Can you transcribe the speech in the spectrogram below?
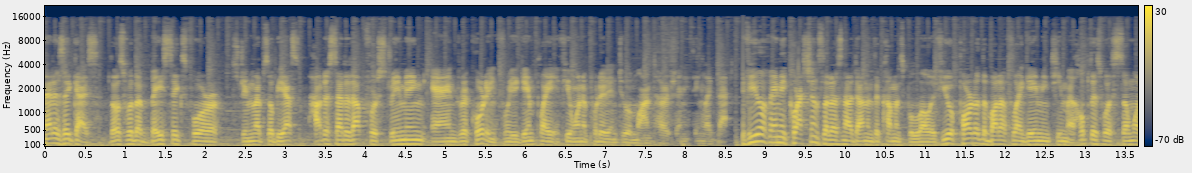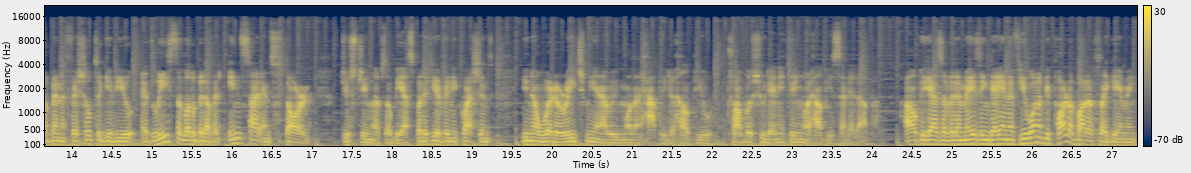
that is it guys. Those were the basics for Streamlabs OBS. How to set it up for streaming and recording for your gameplay if you want to put it into a montage, or anything like that. If you have any questions, let us know down in the comments below. If you are part of the Butterflie Gaming team, I hope this was somewhat beneficial to give you at least a little bit of an insight and start to Streamlabs OBS. But if you have any questions, you know where to reach me and I'll be more than happy to help you troubleshoot anything or help you set it up. I hope you guys have an amazing day and if you want to be part of Butterflie Gaming,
